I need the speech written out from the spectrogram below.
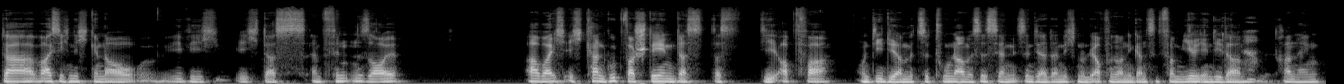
Da weiß ich nicht genau, wie, wie ich, wie ich das empfinden soll. Aber ich, ich kann gut verstehen, dass, dass die Opfer und die, die damit zu tun haben, es ist ja, sind ja dann nicht nur die Opfer, sondern die ganzen Familien, die da ja. dranhängen,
